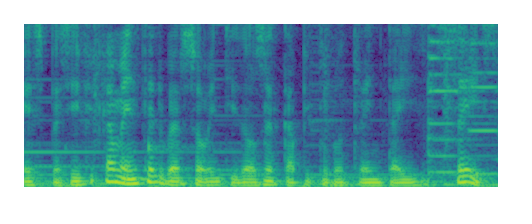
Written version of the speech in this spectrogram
específicamente el verso 22 del capítulo 36.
